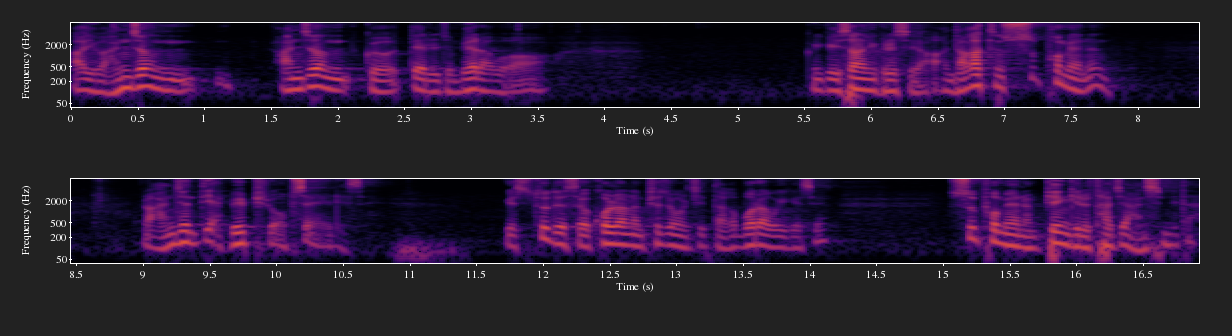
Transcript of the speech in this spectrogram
아 이거 안전 안전 그 때를 좀 매라고. 그러니까 이 사람이 그랬어요. 아, 나 같은 슈퍼맨은 안전띠에 몇 필요 없어요. 이랬어요. 스튜디오스가 곤란한 표정을 짓다가 뭐라고 얘기했어요? 슈퍼맨은 비행기를 타지 않습니다.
